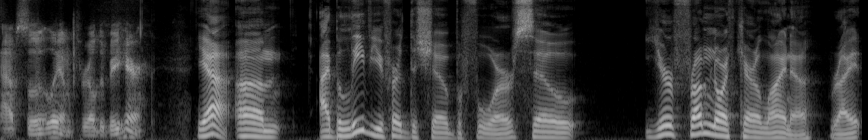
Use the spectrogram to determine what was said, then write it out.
Absolutely. I'm thrilled to be here. Yeah. Um, I believe you've heard the show before. So you're from North Carolina, right?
